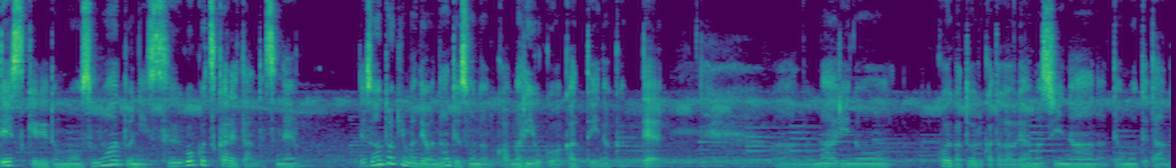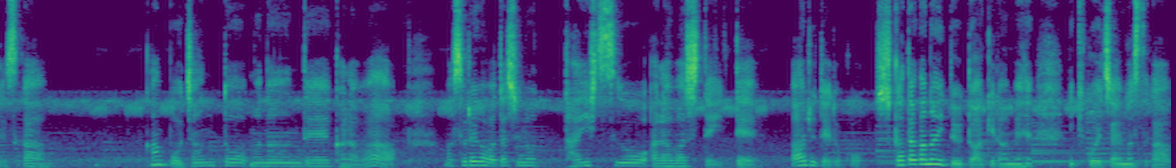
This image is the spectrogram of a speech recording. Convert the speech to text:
ですけれどもその後にすごく疲れたんですね。でその時までは何でそうなのかあまりよく分かっていなくって。あの周りの声が通る方が羨ましいななんて思ってたんですが漢方をちゃんと学んでからは、まあ、それが私の体質を表していてある程度こう仕方がないというと諦めに聞こえちゃいますが、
